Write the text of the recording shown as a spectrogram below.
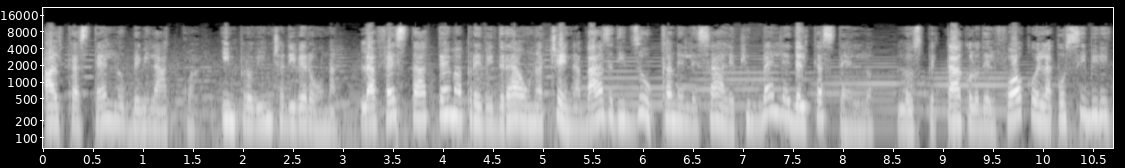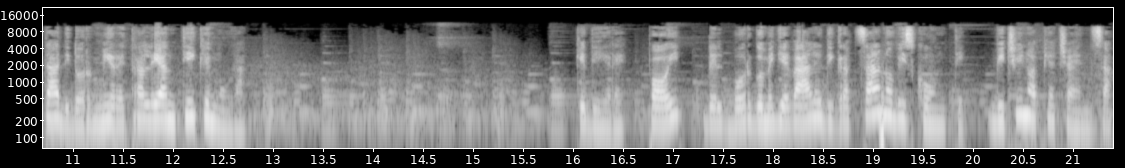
Al Castello Bevilacqua, in provincia di Verona, la festa a tema prevedrà una cena base di zucca nelle sale più belle del castello, lo spettacolo del fuoco e la possibilità di dormire tra le antiche mura. Che dire, poi, del borgo medievale di Grazzano Visconti, vicino a Piacenza,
